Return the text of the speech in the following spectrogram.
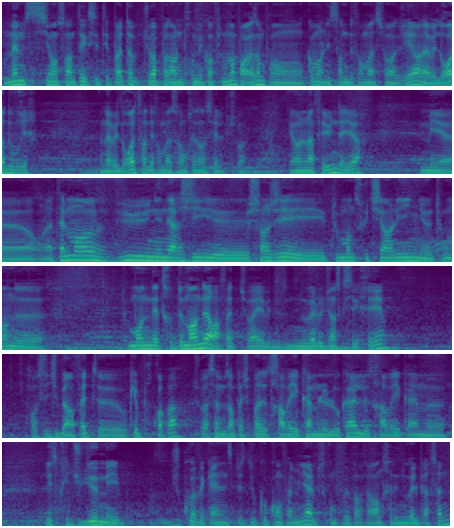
même si on sentait que c'était pas top. Tu pendant le premier confinement, par exemple, on, comme on est centre de formation agréé, on avait le droit d'ouvrir. On avait le droit de faire des formations en présentiel. Et on en a fait une d'ailleurs. Mais euh, on a tellement vu une énergie euh, changer et tout le monde switcher en ligne, tout le monde, euh, tout le monde être demandeur en fait. Tu vois, il y avait une nouvelle audience qui s'est créée. On s'est dit, ben en fait, ok, pourquoi pas. Tu vois, ça nous empêche pas de travailler quand même le local, de travailler quand même l'esprit du lieu, mais du coup avec un espèce de cocon familial, parce qu'on pouvait pas faire rentrer des nouvelles personnes.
